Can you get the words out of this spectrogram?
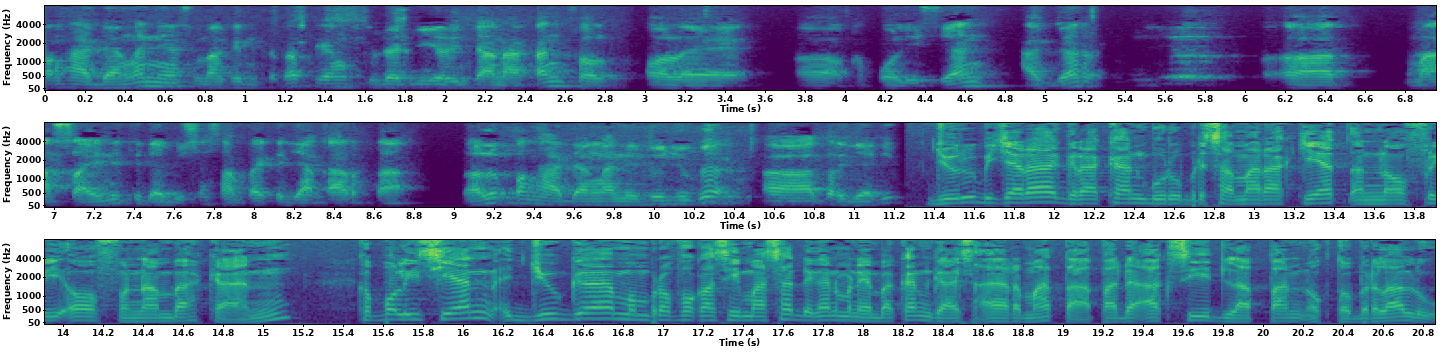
penghadangan yang semakin ketat yang sudah direncanakan oleh uh, kepolisian agar uh, masa ini tidak bisa sampai ke Jakarta. Lalu penghadangan itu juga uh, terjadi. Juru bicara Gerakan Buruh Bersama Rakyat Nofri Of menambahkan, Kepolisian juga memprovokasi masa dengan menembakkan gas air mata pada aksi 8 Oktober lalu.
